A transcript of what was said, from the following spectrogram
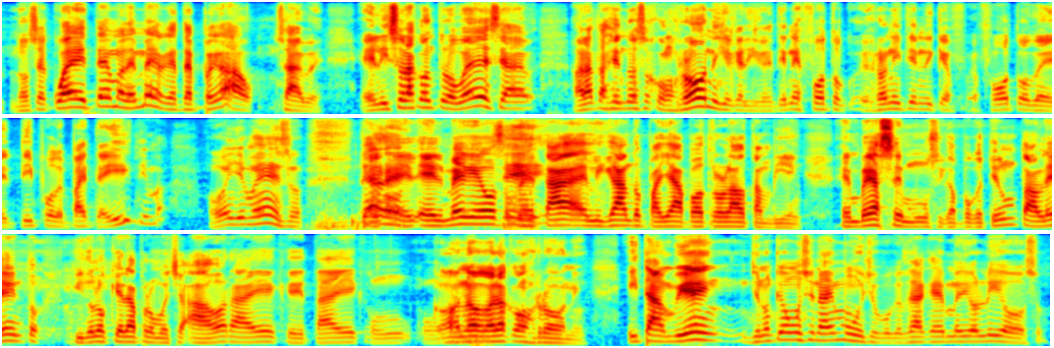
No sé cuál es el tema de Mega que está pegado, ¿sabes? Él hizo la controversia, ahora está haciendo eso con Ronnie, que, tiene fotos, Ronnie tiene que fotos de tipo de parte íntima. Óyeme eso. El, el, el Mega es otro Sí. que se está ligando para allá, para otro lado también. En vez de hacer música, porque tiene un talento y no lo quiere aprovechar. Ahora es que está ahí con... con- No, no, ahora con Ronnie. Y también, yo no quiero mencionar mucho porque o sea que es medio lioso.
